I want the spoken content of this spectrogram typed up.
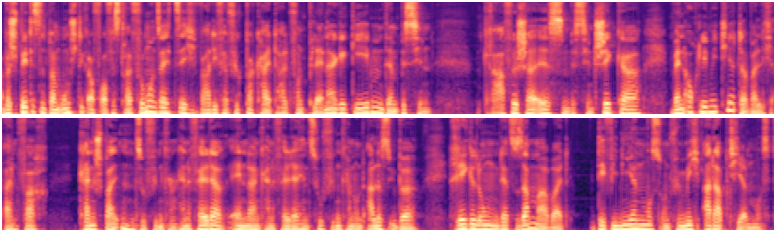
Aber spätestens beim Umstieg auf Office 365 war die Verfügbarkeit halt von Planner gegeben, der ein bisschen grafischer ist, ein bisschen schicker, wenn auch limitierter, weil ich einfach keine Spalten hinzufügen kann, keine Felder ändern, keine Felder hinzufügen kann und alles über Regelungen der Zusammenarbeit definieren muss und für mich adaptieren muss.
